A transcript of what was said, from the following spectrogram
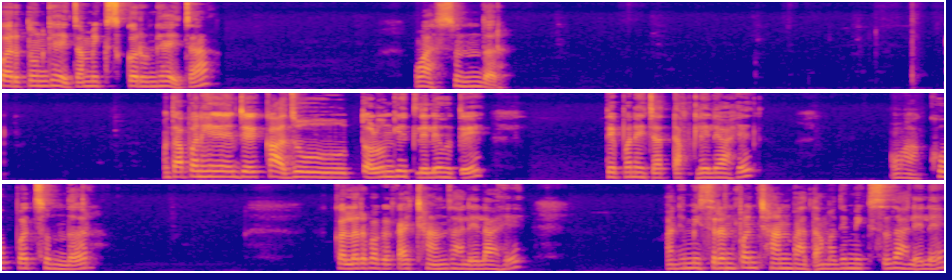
परतून घ्यायचा मिक्स करून घ्यायचा. वा सुंदर. आता आपण हे जे काजू तळून घेतलेले होते ते पण याच्यात टाकलेले आहेत. वा खूपच सुंदर. कलर बघा काय छान झालेला आहे. आणि मिश्रण पण छान भातामध्ये मिक्स झालेलं आहे.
